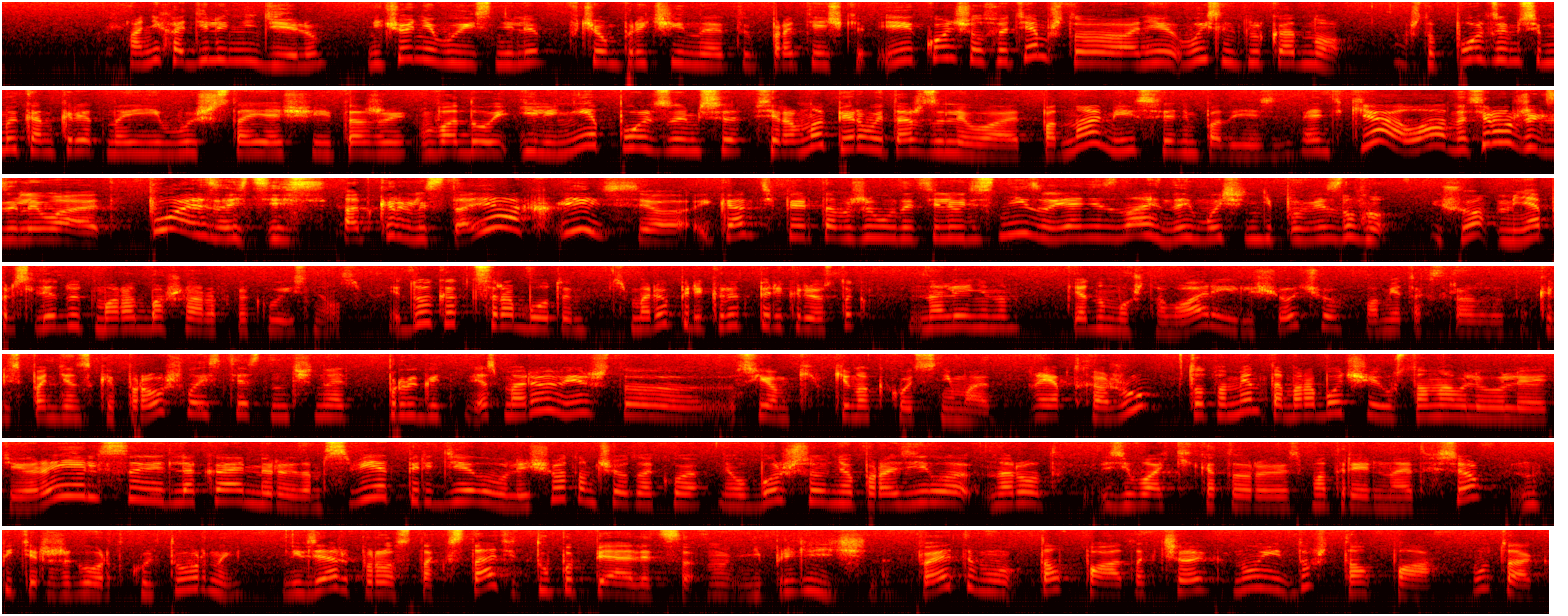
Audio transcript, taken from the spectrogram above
Они ходили неделю, ничего не выяснили, в чем причина этой протечки. И кончилось все тем, что они выяснили только одно что пользуемся мы конкретно и вышестоящие этажи водой или не пользуемся, все равно первый этаж заливает под нами и в соседнем подъезде. Они такие, а ладно, все равно же их заливают, пользуйтесь. Открыли стояк и все. И как теперь там живут эти люди снизу, я не знаю, но им очень не повезло. Еще меня преследует Марат Башаров, как выяснилось. Иду как-то с работы, смотрю, перекрыт перекресток на Ленина. Я думаю, может, авария или еще что. Во мне так сразу это корреспондентское прошлое, естественно, начинает прыгать. Я смотрю, вижу, что съемки, кино какое-то снимают. Я подхожу, в тот момент там рабочие устанавливали эти рельсы для камеры, там свет переделывали, еще там что такое. Его больше всего меня поразило народ зеваки, которые смотрели на это все. Ну, Питер же город культурный. Нельзя же просто так встать и тупо пялиться. Ну, неприлично. Поэтому толпа, так человек, ну, не то, толпа, ну так,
